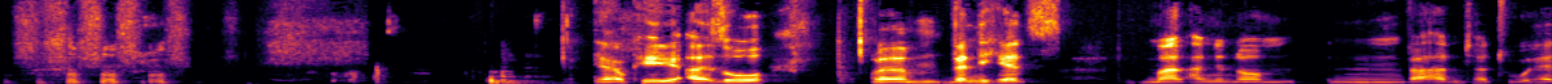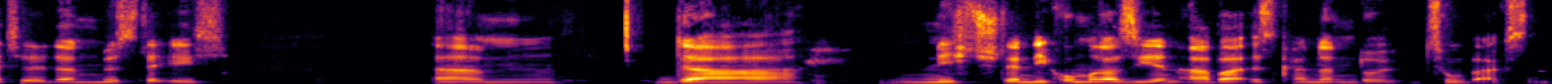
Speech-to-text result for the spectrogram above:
sind. Ja, okay, also ähm, wenn ich jetzt mal angenommen ein Wadentattoo hätte, dann müsste ich ähm, da nicht ständig rumrasieren, aber es kann dann durch, zuwachsen.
